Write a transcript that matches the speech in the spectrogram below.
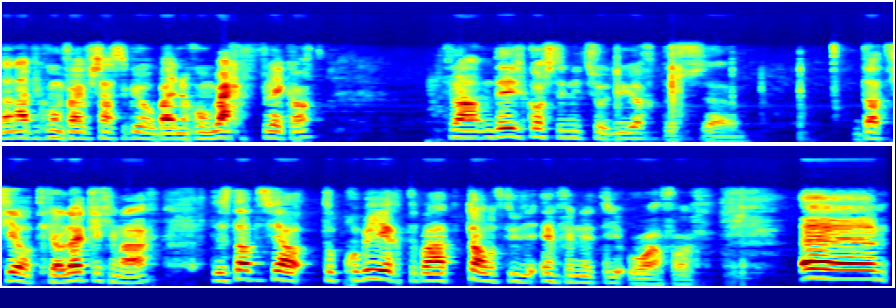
dan heb je gewoon 65 euro bijna gewoon weggeflikkerd. Terwijl deze kostte niet zo duur. Dus uh, dat scheelt gelukkig maar. Dus dat is wel te proberen te waard. Call of Duty Infinity Warfare. Uh,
